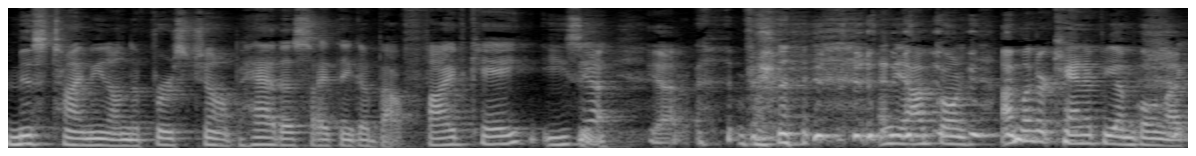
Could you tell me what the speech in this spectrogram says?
mistiming on the first jump had us, I think, about 5K easy. Yeah, yeah. I mean, I'm going, I'm under canopy, I'm going like,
